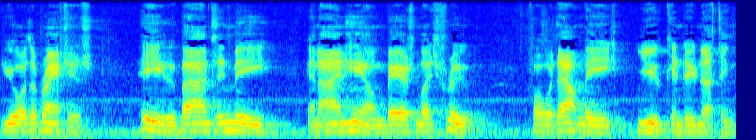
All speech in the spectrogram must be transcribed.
you are the branches. He who abides in me and I in him bears much fruit, for without me you can do nothing.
